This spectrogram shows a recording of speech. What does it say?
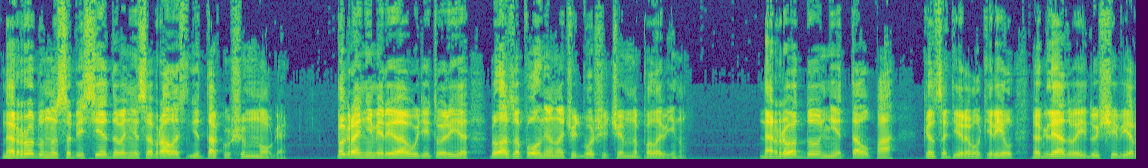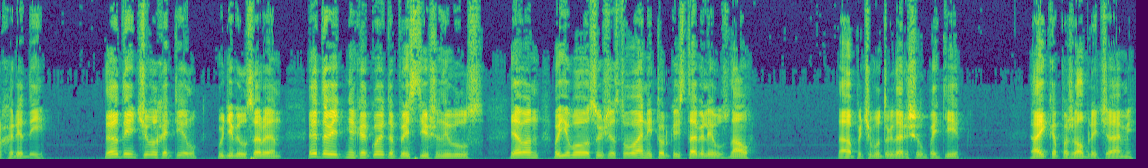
Народу на собеседование собралось не так уж и много — по крайней мере, аудитория была заполнена чуть больше, чем наполовину. «Народу не толпа», — констатировал Кирилл, оглядывая идущие вверх ряды. «А ты чего хотел?» — удивился Рен. «Это ведь не какой-то престижный вуз. Я вон о его существовании только из табеля узнал». «А почему тогда решил пойти?» Айка пожал плечами.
